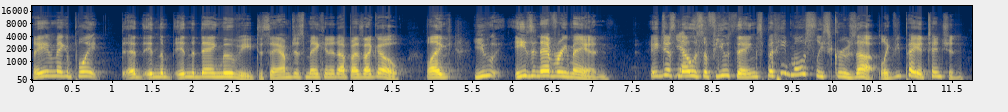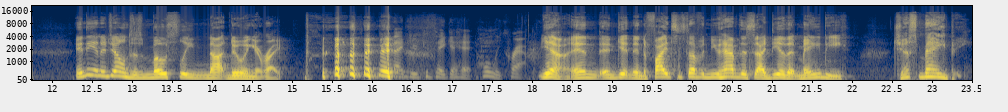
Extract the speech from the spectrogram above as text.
they even make a point in the in the dang movie to say I'm just making it up as I go. Like you, he's an everyman. He just Yes. knows a few things, but he mostly screws up. Like if you pay attention, Indiana Jones is mostly not doing it right. That dude can take a hit. Holy crap! Yeah, and and getting into fights and stuff, and you have this idea that maybe, just maybe,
